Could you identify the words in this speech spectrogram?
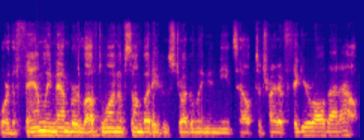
or the family member, loved one of somebody who's struggling and needs help to try to figure all that out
